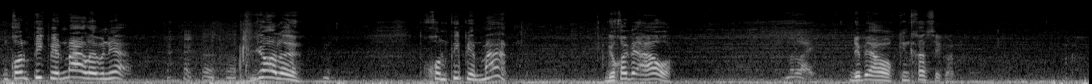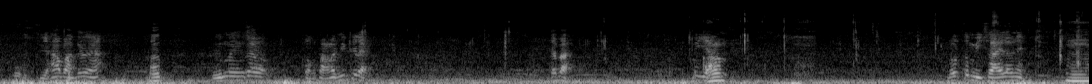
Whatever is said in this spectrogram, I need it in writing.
ทุกคนพริกเปลี่ยนมากเลยวันเนี้ยสุดยอดเลยทุก คนพริกเปลี่ยนมาก เดี๋ยวค่อยไปเอา เมื่อไหร่เดี๋ยวไปเอากินข้าวเสร็จก่อนสี่ห้าวันก็ได้นะครับหรือมันก็สองสามอาทิตย์ก็ได้ใช่ป่ะไม่อคยารักบรถก็มีใช้แล้วเนี่ยอืม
